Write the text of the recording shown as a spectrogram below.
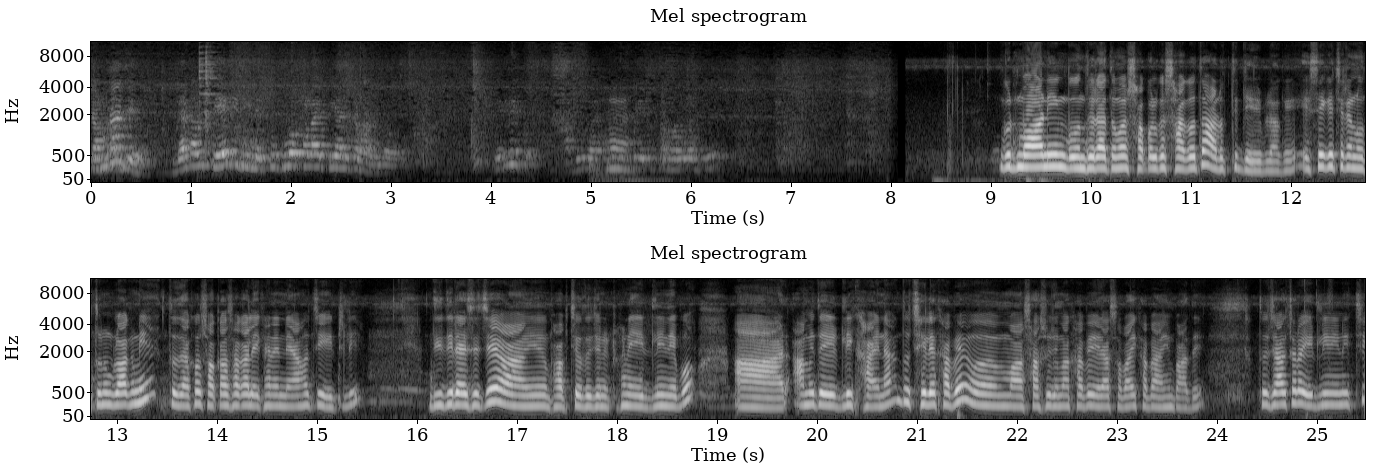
চামড়া যে দেখ আমি তেলই দিলে শুকনো দেবো গুড মর্নিং বন্ধুরা। তোমার সকলকে স্বাগত। আরতি ডেলি ব্লগে। এসে গেছে একটা নতুন ব্লগ নিয়ে। তো দেখো সকাল সকাল এখানে নেওয়া হচ্ছে ইডলি। দিদিরা এসেছে, আমি ভাবছি ওদের জন্য একটুখানি ইডলি নেব। আর আমি তো ইডলি খাই না, তো ছেলে খাবে, মা, শাশুড়ি মা খাবে, এরা সবাই খাবে, আমি বাদে। তো যাও, চলো ইডলি নিয়ে নিচ্ছি,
